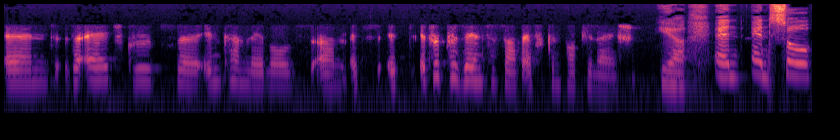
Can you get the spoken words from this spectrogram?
And the age groups, the income levels, um, it, it represents the South African population. Yeah, and and so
